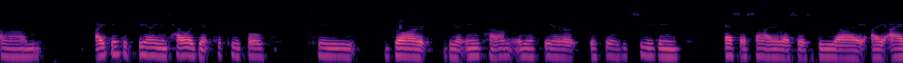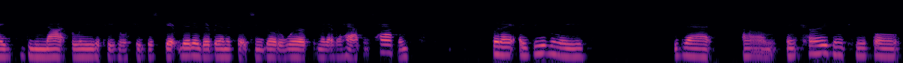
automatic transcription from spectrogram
um, I think it's very intelligent for people to guard their income and if they're if they're receiving SSI or SSDI, I, I do not believe that people should just get rid of their benefits and go to work and whatever happens, happens. But I, I do believe that um, encouraging people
